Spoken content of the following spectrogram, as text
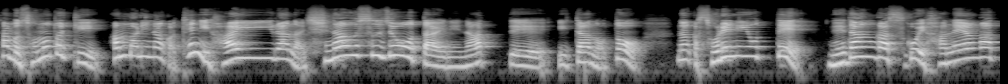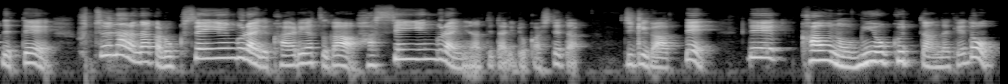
多分その時、あんまりなんか手に入らない品薄状態になっていたのと、なんかそれによって値段がすごい跳ね上がってて、普通ならなんか6000円ぐらいで買えるやつが8000円ぐらいになってたりとかしてた時期があって、で、買うのを見送ったんだけど、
